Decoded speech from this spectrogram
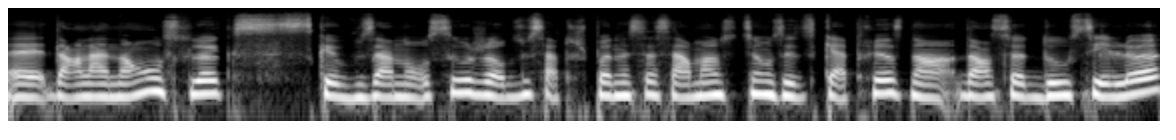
euh, dans l'annonce, là, que ce que vous annoncez aujourd'hui, ça touche pas nécessairement le soutien aux éducatrices dans, dans ce dossier-là,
